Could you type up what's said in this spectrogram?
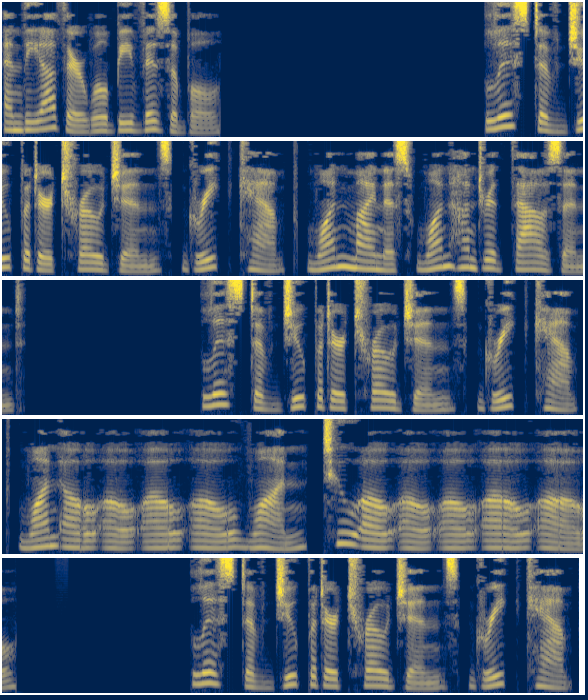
and the other will be visible. List of Jupiter Trojans Greek camp 1-100000 List of Jupiter Trojans Greek camp 100001 200000 List of Jupiter Trojans Greek camp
